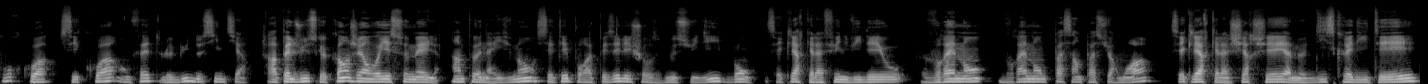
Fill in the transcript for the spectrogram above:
pourquoi C'est quoi en fait le but de Cynthia Je rappelle juste que quand j'ai envoyé ce mail un peu naïvement, c'était pour apaiser les choses. Je me suis dit, bon, c'est clair qu'elle a fait une vidéo vraiment, vraiment pas sympa sur moi. C'est clair qu'elle a cherché à me discréditer.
